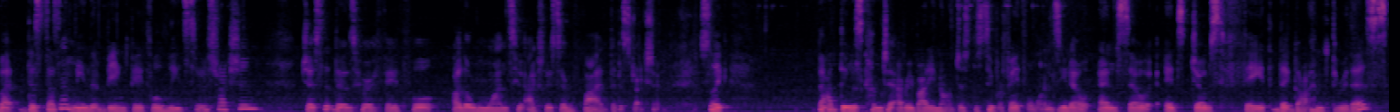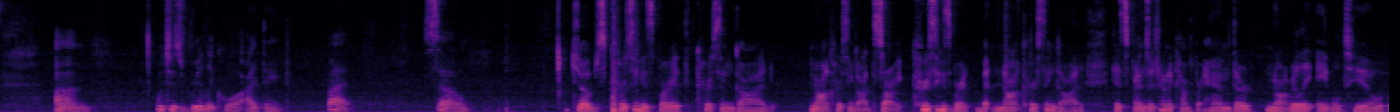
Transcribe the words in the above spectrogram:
But this doesn't mean that being faithful leads to destruction, just that those who are faithful are the ones who actually survive the destruction. So, like, bad things come to everybody, not just the super faithful ones, you know? And so it's Job's faith that got him through this, um, which is really cool, I think. But so, Job's cursing his birth, cursing God, not cursing God, sorry, cursing his birth, but not cursing God. His friends are trying to comfort him. They're not really able to.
